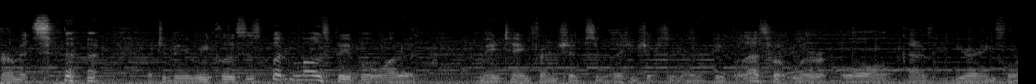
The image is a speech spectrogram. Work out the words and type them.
hermits, to be recluses, but most people want to maintain friendships and relationships with other people. That's what we're all kind of yearning for.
